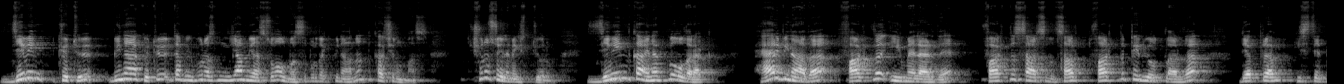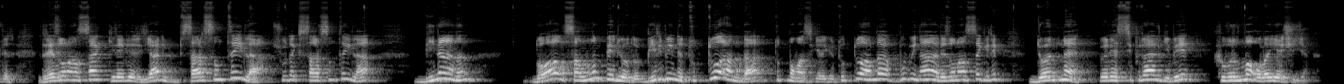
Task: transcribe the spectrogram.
Zemin kötü, bina kötü. Tabii burasının yamyassı olması buradaki binanın kaçınılmaz. Şunu söylemek istiyorum. Zemin kaynaklı olarak her binada farklı ivmelerde, farklı sarsıntı, sar- farklı periyotlarda deprem hissedilir. Rezonansa girebilir. Yani sarsıntıyla, şuradaki sarsıntıyla binanın doğal salınım periyodu birbirini tuttuğu anda, tutmaması gerekiyor. Tuttuğu anda bu bina rezonansa girip dönme, böyle spiral gibi kıvrılma olayı yaşayacak.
